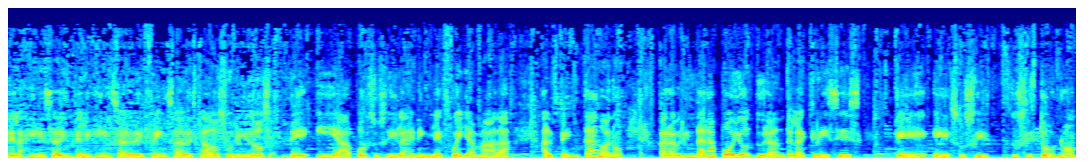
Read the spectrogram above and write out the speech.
de la Agencia de Inteligencia de Defensa de Estados Unidos, DIA por sus siglas en inglés, fue llamada al Pentágono para brindar apoyo durante la crisis que eh, suscitó, ¿no?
